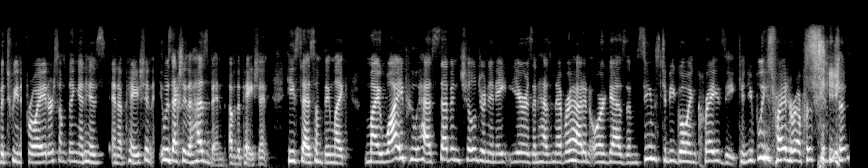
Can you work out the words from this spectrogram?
between Freud or something and his and a patient. It was actually the husband of the patient. He says something like my wife who has 7 children in 8 years and has never had an orgasm seems to be going crazy. Can you please write her a prescription?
